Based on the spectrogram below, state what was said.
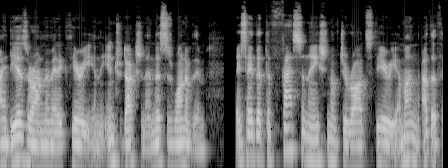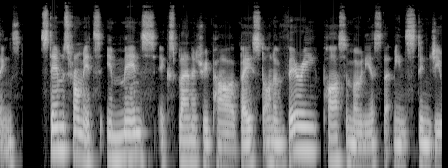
ideas around mimetic theory in the introduction, and this is one of them. They say that the fascination of Girard's theory, among other things, stems from its immense explanatory power based on a very parsimonious, that means stingy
